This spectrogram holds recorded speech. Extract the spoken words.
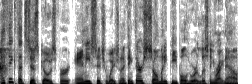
I think that just goes for any situation. I think there are so many people who are listening right now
